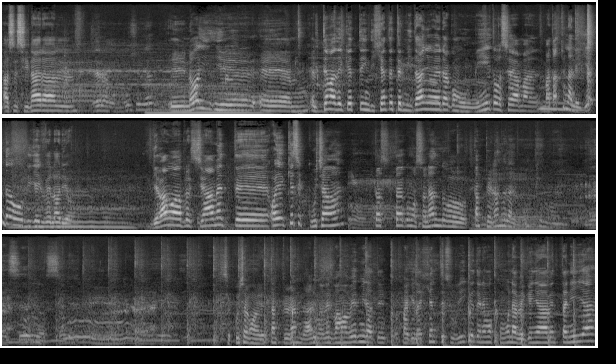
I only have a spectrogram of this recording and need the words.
asesinar al. Eh, no, y, y, eh, el tema de que este indigente, este ermitaño, era como un mito, o sea, ma- ¿mataste una leyenda o DJ Velorio? Llevamos aproximadamente. Oye, ¿qué se escucha, man? Está, está como sonando. Están pegándole al zombies. Se escucha como que le están pegando algo. A ver, vamos a ver, mírate, para que la gente se ubique, tenemos como una pequeña ventanilla.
